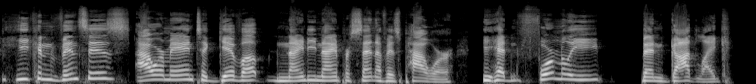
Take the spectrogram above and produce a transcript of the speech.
he convinces Hourman to give up 99% of his power. He had formerly been godlike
